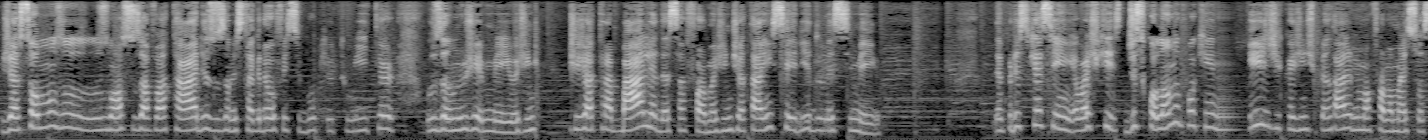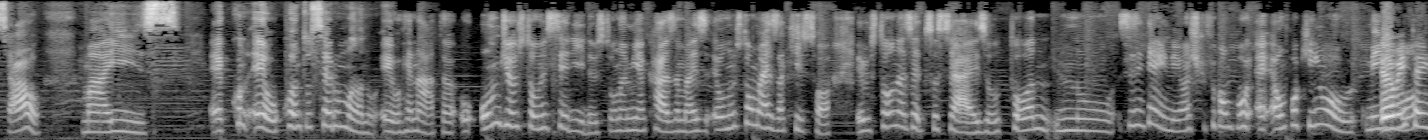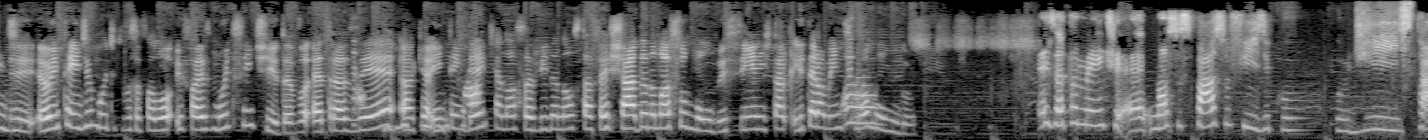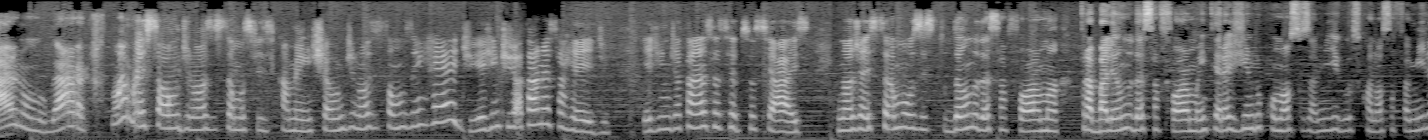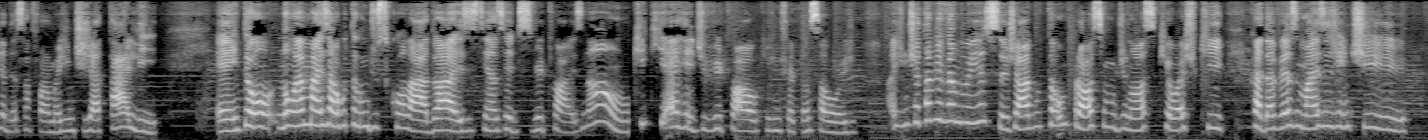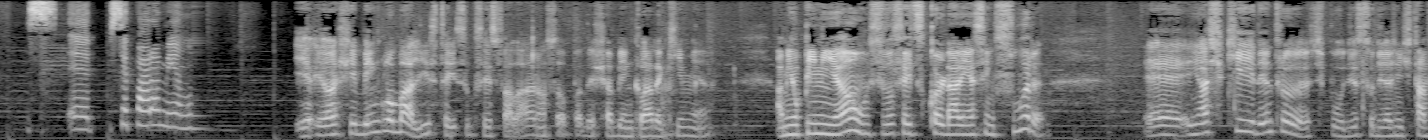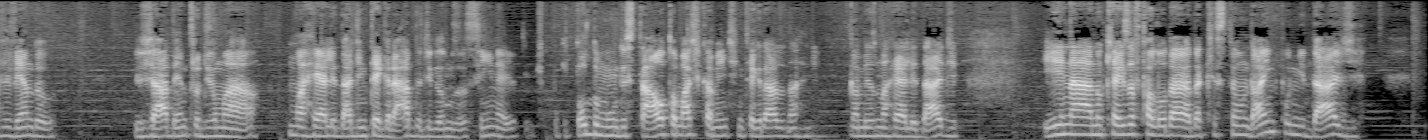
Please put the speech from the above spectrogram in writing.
Já somos os, os nossos avatares usando o Instagram, o Facebook, o Twitter, usando o Gmail. A gente já trabalha dessa forma, a gente já está inserido nesse meio. É por isso que, assim, eu acho que descolando um pouquinho da mídica, a gente pensar de uma forma mais social, mas é, eu, quanto ser humano, eu, Renata, onde eu estou inserida? Eu estou na minha casa, mas eu não estou mais aqui só. Eu estou nas redes sociais, eu tô no. Vocês entendem? Eu acho que fica um, po... é, é um pouquinho meio. Eu louco. entendi, eu entendi muito o que você falou e faz muito sentido. É É trazer, a, que- entender que a nossa vida não está fechada no nosso mundo, e sim a gente está literalmente no mundo. Exatamente. É, nosso espaço físico de estar num lugar não é mais só onde nós estamos fisicamente, é onde nós estamos em rede. E a gente já está nessa rede. E a gente já está nessas redes sociais. Nós já estamos estudando dessa forma, trabalhando dessa forma, interagindo com nossos amigos, com a nossa família dessa forma. A gente já está ali. É, então, não é mais algo tão descolado. Ah, existem as redes virtuais. Não, o que, que é rede virtual que a gente vai pensar hoje? A gente já tá vivendo isso, já é algo tão próximo de nós que eu acho que cada vez mais a gente é, separa menos. Eu, achei bem globalista isso que vocês falaram, só pra deixar bem claro aqui minha, a minha opinião. Se vocês discordarem é censura. É, acho que dentro tipo, disso de a gente estar vivendo já dentro de uma, uma realidade integrada, digamos assim, né? Tipo, que todo mundo está automaticamente integrado na, na mesma realidade. E na, no que a Isa falou da, da questão da impunidade,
